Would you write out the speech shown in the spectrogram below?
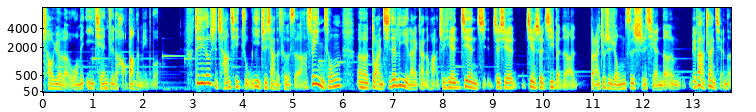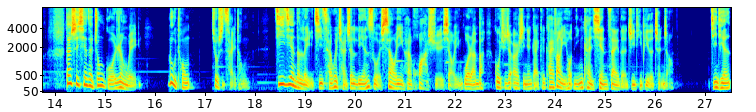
超越了我们以前觉得好棒的美国。这些都是长期主义之下的特色啊。所以，你从呃短期的利益来看的话，这些建这些建设基本的本来就是融资实钱的，没办法赚钱的。但是现在中国认为路通。就是财通，基建的累积才会产生连锁效应和化学效应。果然吧，过去这二十年改革开放以后，您看现在的 GDP 的成长。今天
